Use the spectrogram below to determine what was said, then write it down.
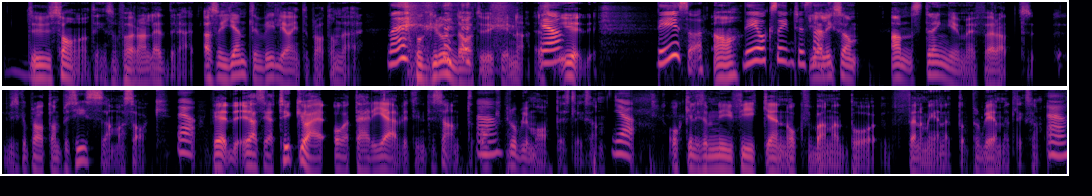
du sa någonting som föranledde det här. Alltså egentligen vill jag inte prata om det här. Nej, På grund av att du är kvinna. Ja. Alltså, det är ju så. ja. Det är också intressant. Jag liksom anstränger mig för att vi ska prata om precis samma sak. Ja, jag, alltså jag tycker att det här är jävligt intressant Ja. och problematiskt. Liksom. ja, Och är liksom nyfiken och förbannad på fenomenet och problemet. Liksom. ja.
